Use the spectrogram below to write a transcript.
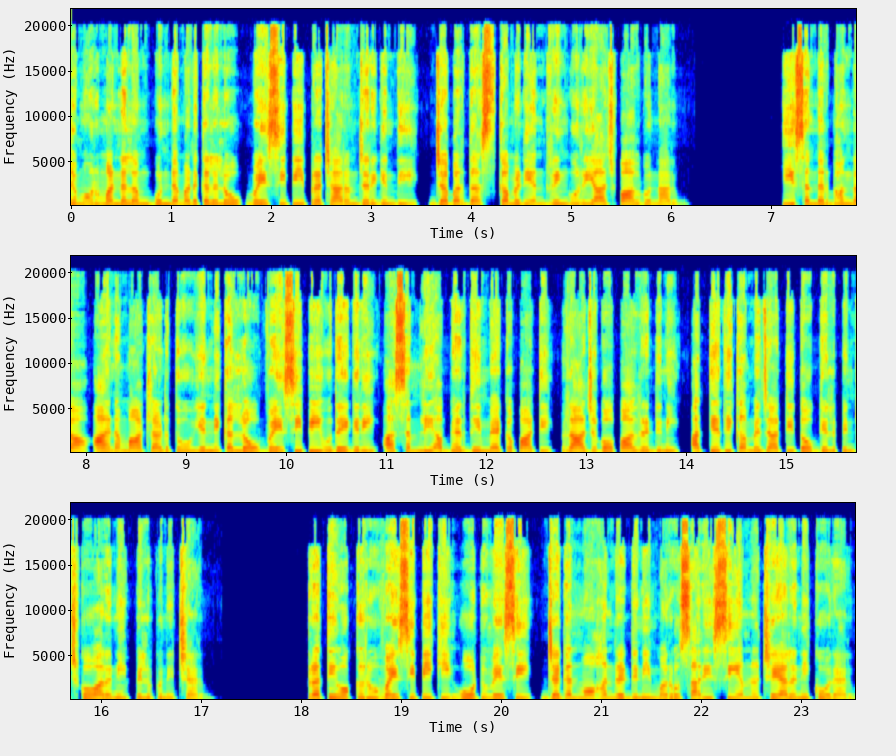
మండలం గుండెమడకలలో వైసీపీ ప్రచారం జరిగింది. జబర్దస్త్ కమెడియన్ రింగు రియాజ్ పాల్గొన్నారు. ఈ సందర్భంగా ఆయన మాట్లాడుతూ ఎన్నికల్లో వైసీపీ ఉదయగిరి అసెంబ్లీ అభ్యర్థి మేకపాటి రాజగోపాల్ రెడ్డిని అత్యధిక మెజార్టీతో గెలిపించుకోవాలని పిలుపునిచ్చారు. ప్రతి ఒక్కరూ వైసీపీకి ఓటు వేసి జగన్మోహన్ రెడ్డిని మరోసారి సీఎంను చేయాలని కోరారు.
